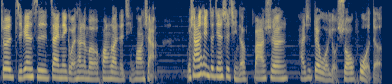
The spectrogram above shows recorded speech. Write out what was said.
就是即便是在那个晚上那么慌乱的情况下，我相信这件事情的发生还是对我有收获的。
